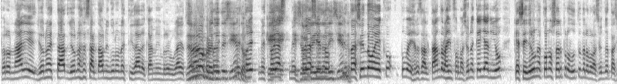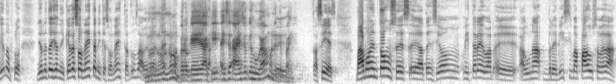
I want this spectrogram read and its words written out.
Pero nadie, yo no he estado, yo no he resaltado ninguna honestidad de Carmen Brugay. No, no, no, pero estoy, estoy diciendo. Me estoy, me estoy, haciendo, estoy haciendo eco, tú ves, resaltando las informaciones que ella dio, que se dieron a conocer productos de la evaluación que está haciendo, pero yo no estoy diciendo ni que es deshonesta ni que es honesta, tú sabes. No, no, no, pero que aquí, a eso que jugamos en este país. Así es. Vamos entonces, eh, atención, Mr. Edward, eh, a una brevísima pausa, ¿verdad?,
